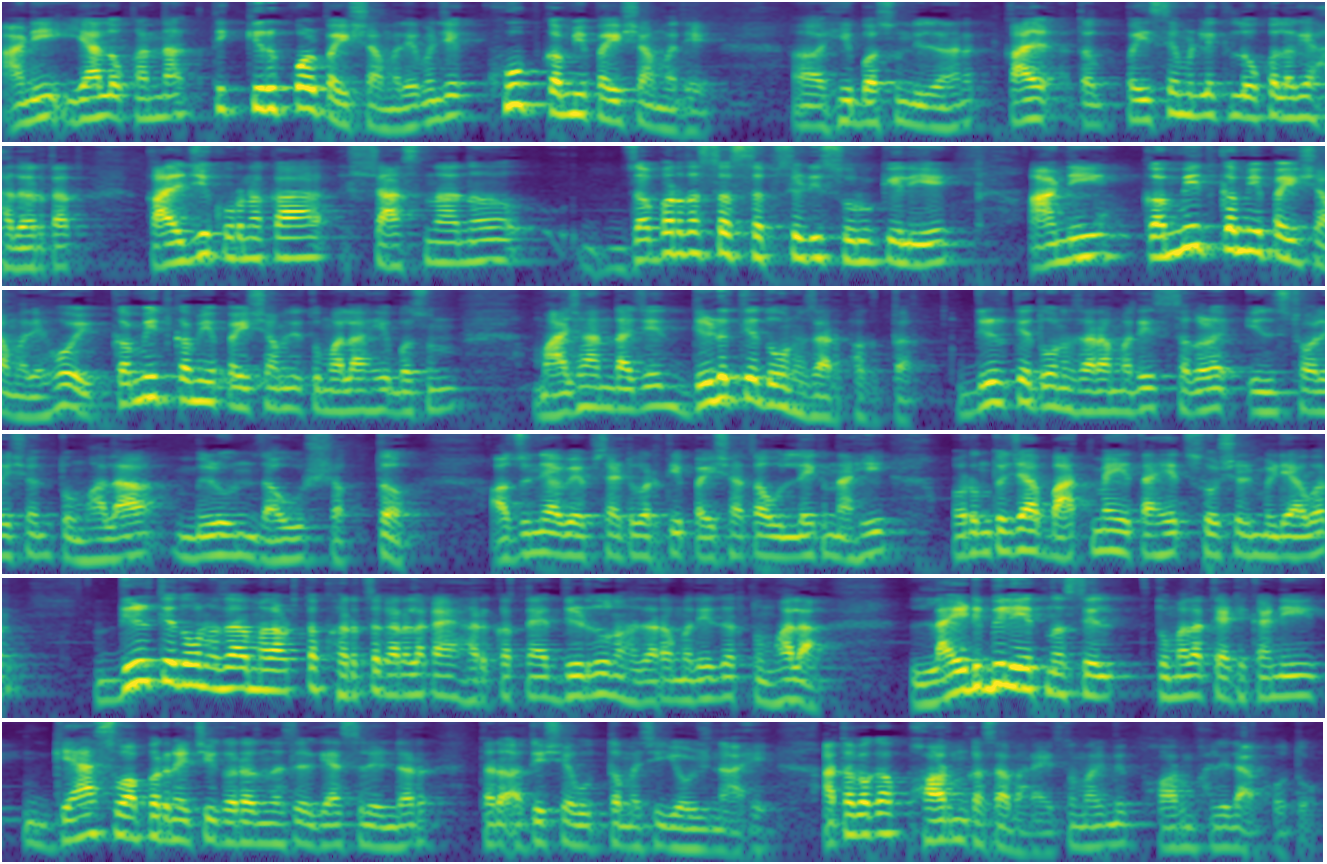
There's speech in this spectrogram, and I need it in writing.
आणि या लोकांना ती किरकोळ पैशामध्ये म्हणजे खूप कमी पैशामध्ये ही बसून दिली जाणार. काळ तर पैसे म्हटले की लोक लगे हादरतात. काळजी करू नका शासनानं जबरदस्त सबसिडी सुरू केली आहे. आणि कमीत कमी पैशामध्ये होय कमीत कमी पैशामध्ये तुम्हाला हे बसून माझ्या अंदाजे दीड ते दोन हजार फक्त दीड ते दोन हजारामध्ये सगळं इन्स्टॉलेशन तुम्हाला मिळून जाऊ शकतं. अजून या वेबसाईटवरती पैशाचा उल्लेख नाही. परंतु ज्या बातम्या येत आहेत सोशल मीडियावर दीड ते दोन हजार मला वाटतं खर्च करायला काय हरकत नाही. दीड दोन हजारामध्ये जर तुम्हाला लाइट बिल येत नसेल तुम्हाला त्या ठिकाणी गॅस वापरण्याची गरज नसेल गॅस सिलेंडर तर अतिशय उत्तम अशी योजना आहे. आता बघा फॉर्म कसा भरायचा तुम्हाला मी फॉर्म खाली दाखवतो.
